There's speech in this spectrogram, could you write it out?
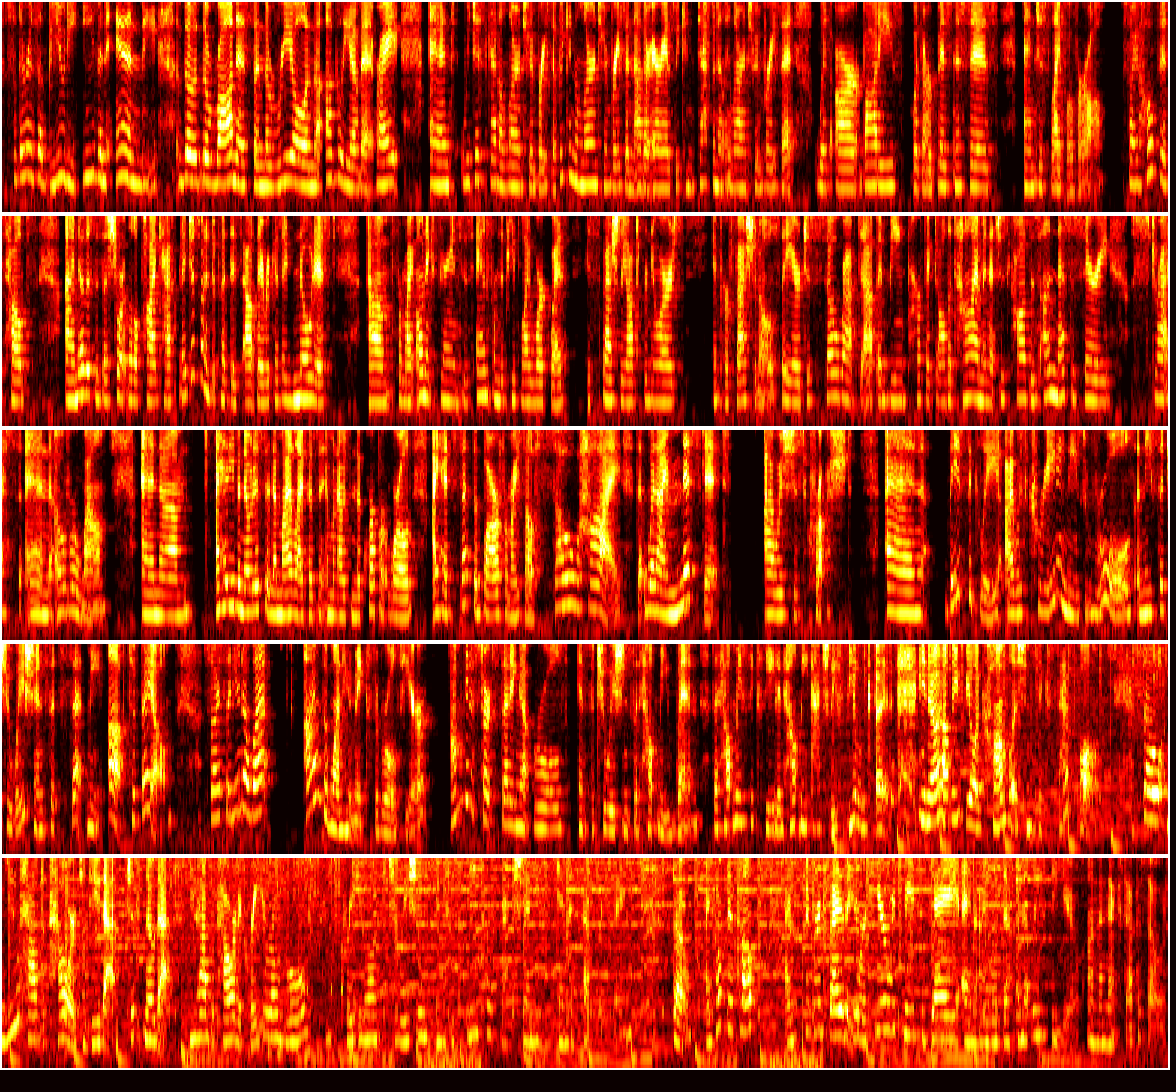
so there is a beauty even in the the the rawness and the real and the ugly of it right? And we just got to learn to embrace it. If we can learn to embrace it in other areas. We can definitely learn to embrace it with our bodies with our businesses and just life overall. So I hope this helps. I know this is a short little podcast, but I just wanted to put this out there because I noticed um, from my own experiences and from the people I work with, especially entrepreneurs, and professionals. They are just so wrapped up in being perfect all the time, and it just causes unnecessary stress and overwhelm. And um, I had even noticed it in my life as in, when I was in the corporate world. I had set the bar for myself so high that when I missed it, I was just crushed. And basically, I was creating these rules and these situations that set me up to fail. So I said, you know what? I'm the one who makes the rules here. I'm going to start setting up rules and situations that help me win, that help me succeed and help me actually feel good, you know, help me feel accomplished and successful. So you have the power to do that. Just know that. You have the power to create your own rules, to create your own situations, and to see perfection in everything. So I hope this helps. I'm super excited that you are here with me today, and I will definitely see you on the next episode.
